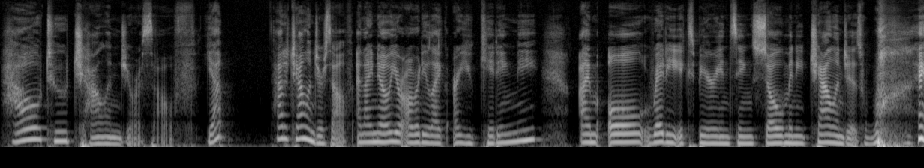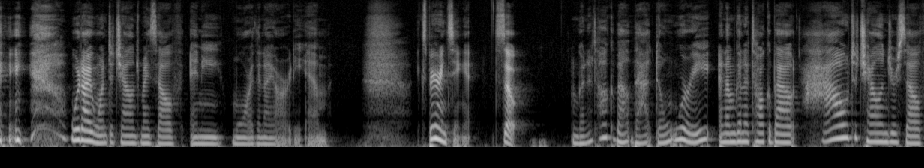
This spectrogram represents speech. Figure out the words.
how to challenge yourself. Yep, how to challenge yourself. And I know you're already like, are you kidding me? I'm already experiencing so many challenges. Why would I want to challenge myself any more than I already am experiencing it? So, I'm going to talk about that. Don't worry. And I'm going to talk about how to challenge yourself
